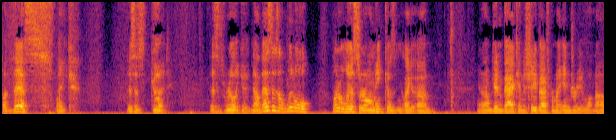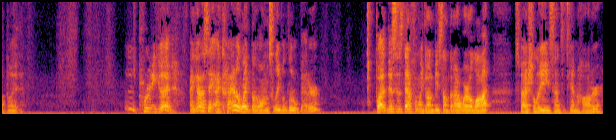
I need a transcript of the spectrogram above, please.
but this, like, this is good. This is really good. Now this is a little, little looser on me because like, um, you know, I'm getting back into shape after my injury and whatnot, but is pretty good. I gotta say, I kind of like the long sleeve a little better, but this is definitely gonna be something I wear a lot, especially since it's getting hotter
